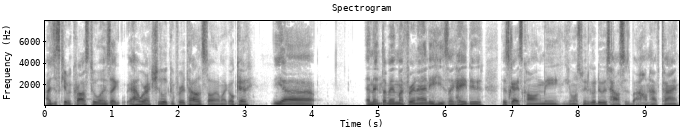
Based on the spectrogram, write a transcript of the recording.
I just came across to one. He's like, "Yeah, we're actually looking for a talent installer." I'm like, "Okay, yeah." And then también my friend Andy, he's like, "Hey, dude, this guy's calling me. He wants me to go do his houses, but I don't have time."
